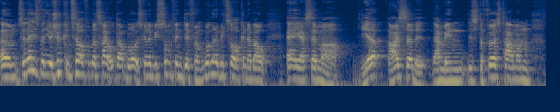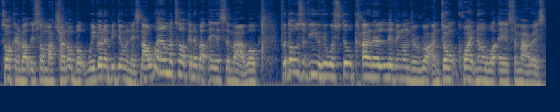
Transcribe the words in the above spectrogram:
um, today's video, as you can tell from the title down below, it's going to be something different. We're going to be talking about ASMR. Yep, I said it. I mean, it's the first time I'm talking about this on my channel, but we're going to be doing this. Now, why am I talking about ASMR? Well, for those of you who are still kind of living under a rock and don't quite know what ASMR is,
